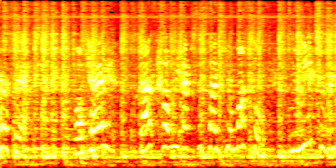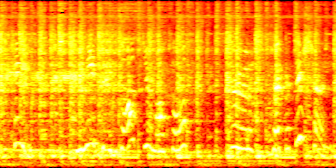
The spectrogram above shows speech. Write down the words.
perfect. Okay? That's how we exercise your muscles. You need to repeat. You need to exhaust your muscles through repetition.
